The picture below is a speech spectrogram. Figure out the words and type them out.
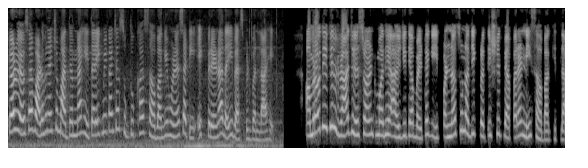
केवळ व्यवसाय वाढवण्याचे माध्यम नाही तर एकमेकांच्या सुखदुःखात सहभागी होण्यासाठी एक प्रेरणादायी व्यासपीठ बनला आहे. अमरावती येथील राज रेस्टॉरंटमध्ये आयोजित या बैठकीत पन्नासहून अधिक प्रतिष्ठित व्यापाऱ्यांनी सहभाग घेतला.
